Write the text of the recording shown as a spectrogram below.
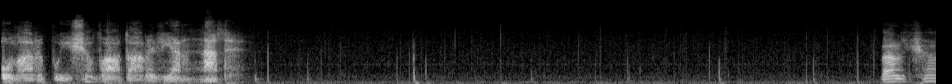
onları bu işə vadar eləyən nədir? Bəlkə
